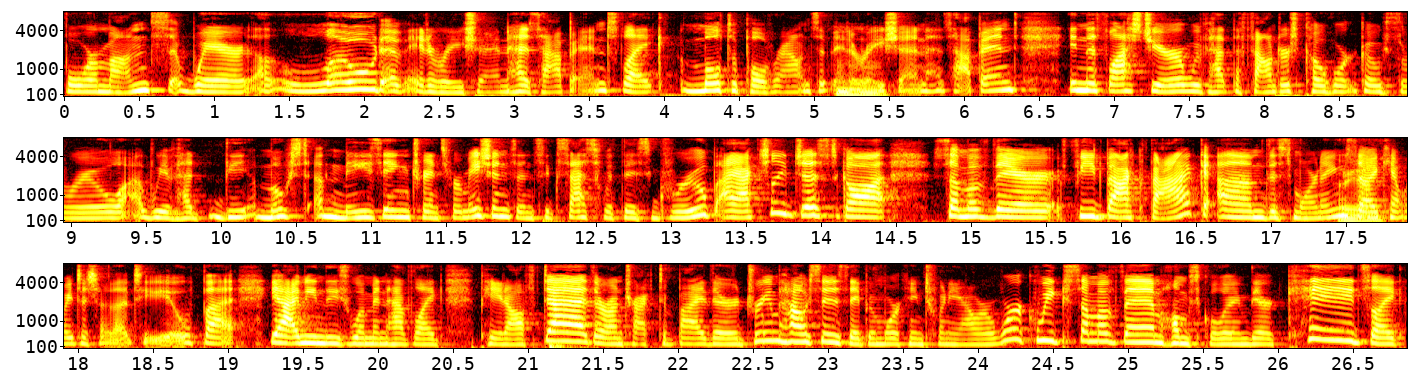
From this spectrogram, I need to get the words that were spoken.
four months, where a load of iteration has happened, like multiple rounds of iteration has happened. In this last year, we've had the founders cohort go through. We've had the most amazing transformations and success with this group. I actually just got some of their feedback back um, this morning, so yeah? I can't wait to show that to you. But yeah, I mean, these women have like paid off debt. They're on track to buy their dream houses. They've been working 20 hour work weeks, some of them, homeschooling their kids, like,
